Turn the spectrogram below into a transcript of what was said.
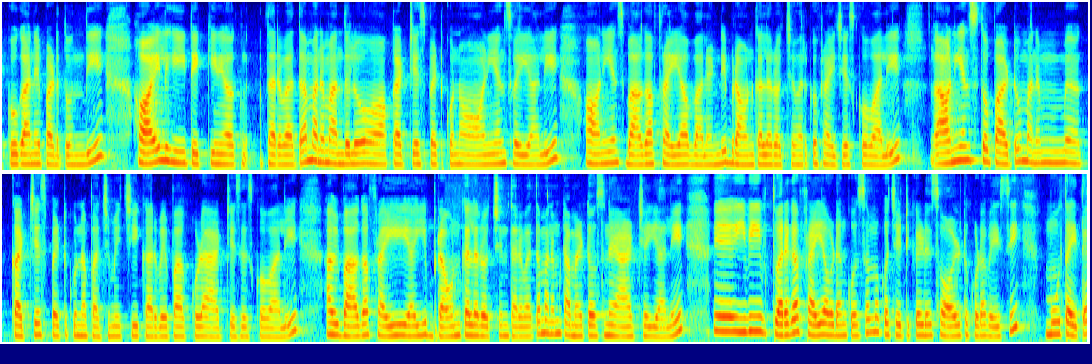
ఎక్కువగానే పడుతుంది. ఆయిల్ హీట్ ఎక్కిన తర్వాత మనం అందులో కట్ చేసి పెట్టుకున్న ఆనియన్స్ వేయాలి. ఆనియన్స్ బాగా ఫ్రై అవ్వాలండి. బ్రౌన్ కలర్ వచ్చే వరకు ఫ్రై చేసుకోవాలి. ఆనియన్స్తో పాటు మనం కట్ చేసి పెట్టుకున్న పచ్చిమిర్చి కరివేపాకు కూడా యాడ్ చేసేసుకోవాలి. అవి బాగా ఫ్రై అయ్యి బ్రౌన్ కలర్ వచ్చిన తర్వాత మనం టమాటోస్ని యాడ్ చేయాలి. ఇవి త్వరగా ఫ్రై అవ్వడం కోసం ఒక చిటికెడు సాల్ట్ కూడా వేసి మూత అయితే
